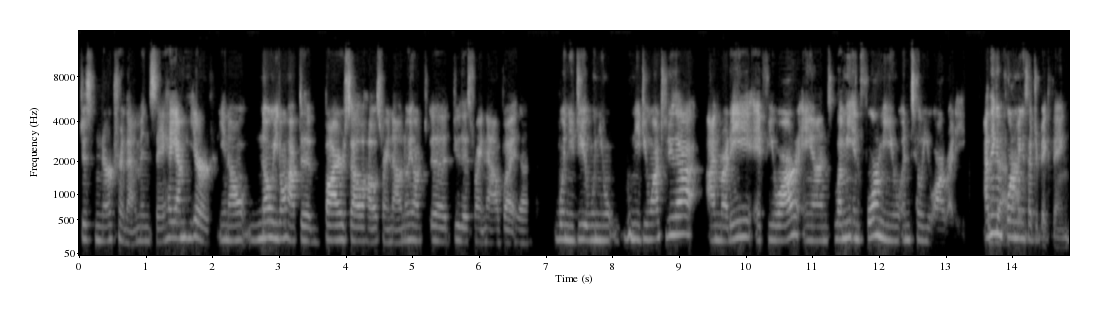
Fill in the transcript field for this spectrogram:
just nurture them and say hey i'm here you know no you don't have to buy or sell a house right now no you don't have to uh, do this right now but yeah when you do when you when you do want to do that i'm ready if you are and let me inform you until you are ready. I think yeah. informing is such a big thing.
